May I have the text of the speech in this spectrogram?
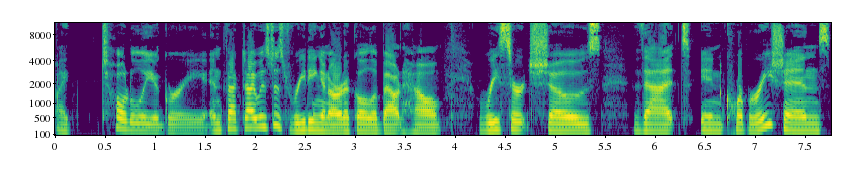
I totally agree. In fact, I was just reading an article about how research shows that in corporations,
